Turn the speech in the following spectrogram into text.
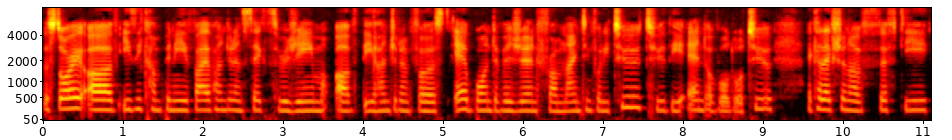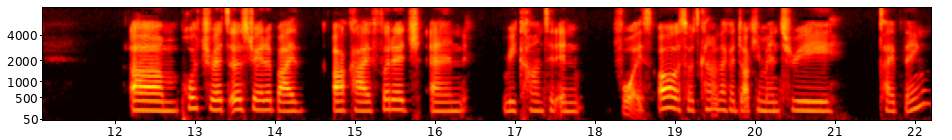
The story of Easy Company 506th Regime of the 101st Airborne Division from 1942 to the end of World War II, a collection of 50 um, portraits illustrated by archive footage and recounted in voice. Oh, so it's kind of like a documentary type thing?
